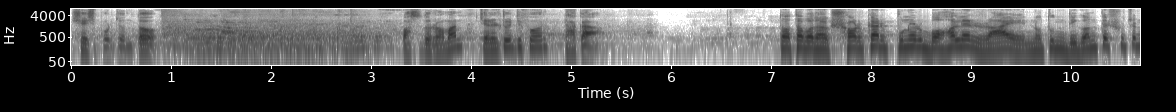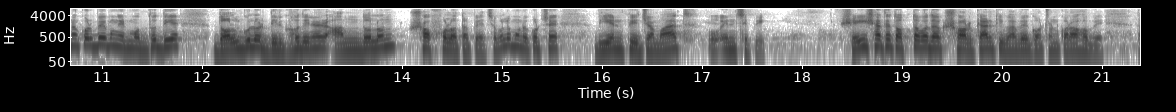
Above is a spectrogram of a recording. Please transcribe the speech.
শেষ পর্যন্ত। Rahman channel twenty Dhaka. তত্ত্বাবধায়ক সরকার পুনর্বহালের রায় নতুন দিগন্তের সূচনা করবে এবং এর মধ্য দিয়ে দলগুলোর দীর্ঘদিনের আন্দোলন সফলতা পেয়েছে বলে মনে করছে বিএনপি জামায়াত ও এনসিপি। সেই সাথে তত্ত্বাবধায়ক সরকার কীভাবে গঠন করা হবে তা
